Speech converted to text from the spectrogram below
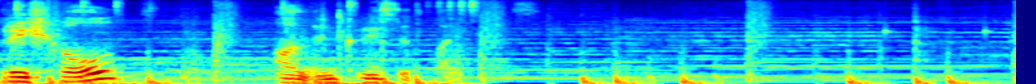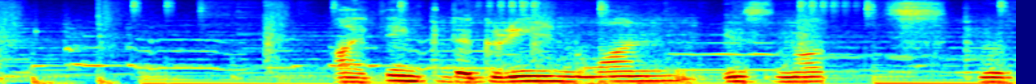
threshold I'll increase it like this. I think the green one is not good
